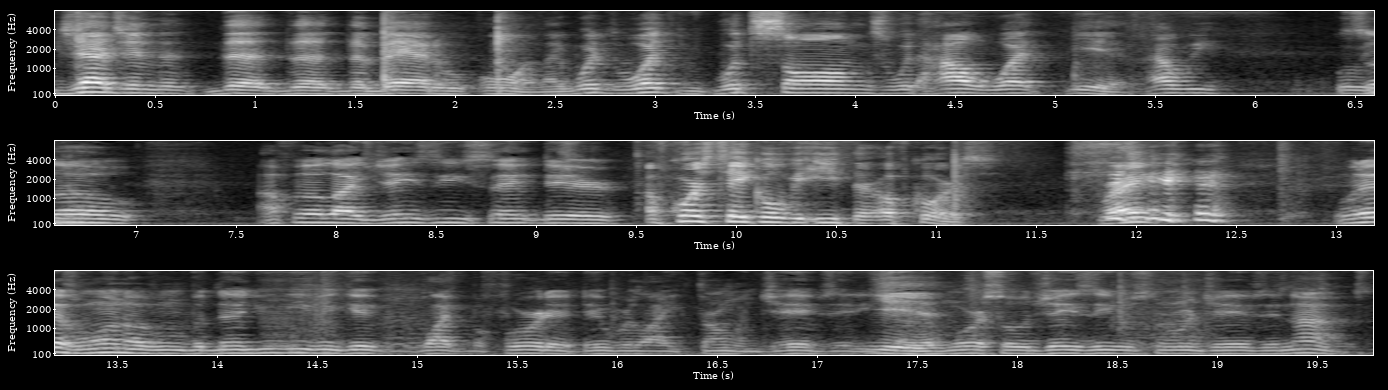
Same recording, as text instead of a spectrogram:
judging the, the, the, the battle on? Like what what what songs? What how what yeah? How we? what we? So I feel like Jay Z said there. of course, take over ether. Of course, right? Well, that's one of them, but then you even get like before that they were like throwing jabs at each Yeah. other. More so, Jay Z was throwing jabs at Nas,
